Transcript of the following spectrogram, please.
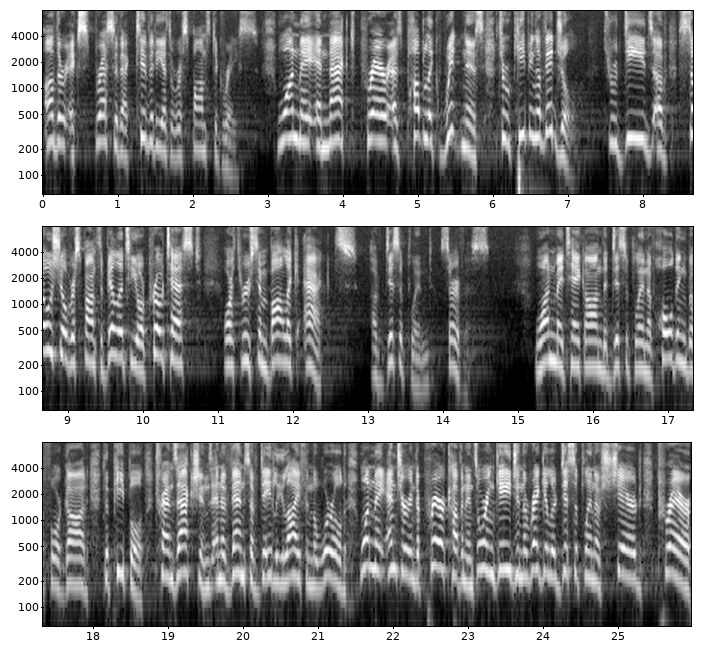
other expressive activity as a response to grace. One may enact prayer as public witness through keeping a vigil, through deeds of social responsibility or protest, or through symbolic acts of disciplined service. One may take on the discipline of holding before God the people, transactions, and events of daily life in the world. One may enter into prayer covenants or engage in the regular discipline of shared prayer.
